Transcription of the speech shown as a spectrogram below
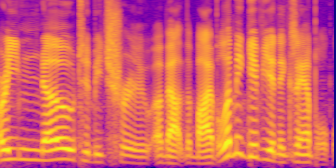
Or you know to be true about the Bible? Let me give you an example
